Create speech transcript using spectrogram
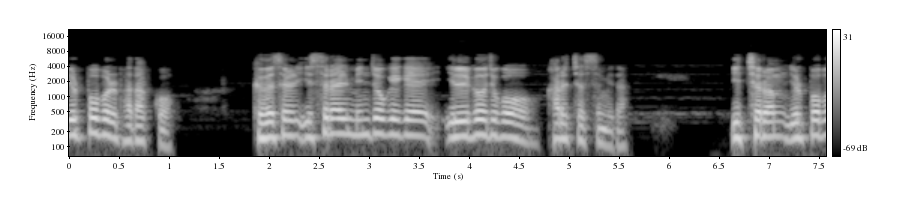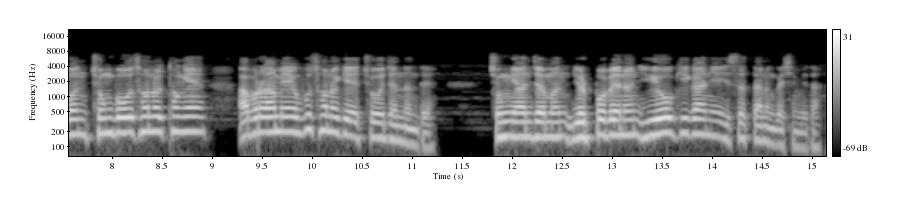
율법을 받았고 그것을 이스라엘 민족에게 읽어주고 가르쳤습니다. 이처럼 율법은 중보 손을 통해 아브라함의 후손에게 주어졌는데 중요한 점은 율법에는 유효기간이 있었다는 것입니다.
